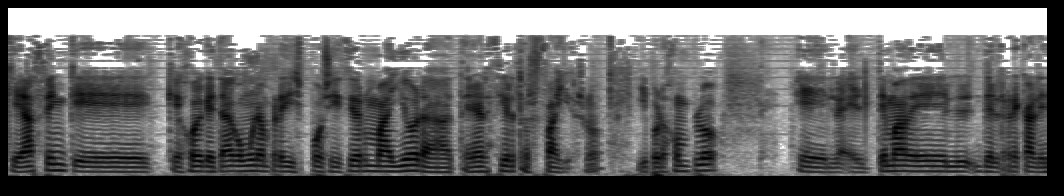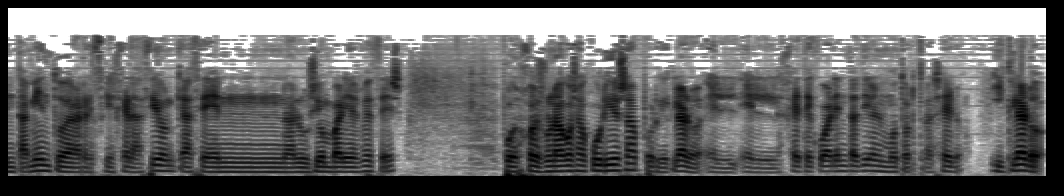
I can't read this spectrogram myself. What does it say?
que hacen que, que, joder, que te haga como una predisposición mayor a tener ciertos fallos, ¿no? Y por ejemplo, el, el tema del, del recalentamiento de la refrigeración, que hacen alusión varias veces, pues es una cosa curiosa porque, claro, el, el GT40 tiene el motor trasero. Y claro,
